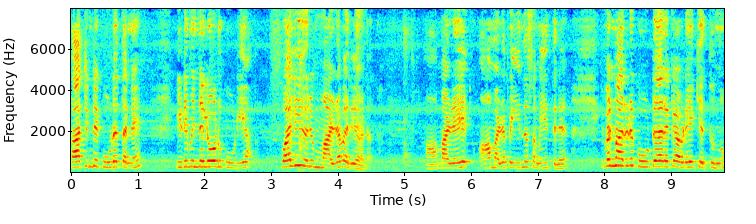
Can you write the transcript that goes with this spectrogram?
കാറ്റിന്റെ കൂടെ തന്നെ ഇടിമിന്നലോട് കൂടിയ വലിയൊരു മഴ വരികയാണ്. ആ മഴയെ ആ മഴ പെയ്യുന്ന സമയത്തിന് ഇവന്മാരുടെ കൂട്ടുകാരൊക്കെ അവിടേക്ക് എത്തുന്നു.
